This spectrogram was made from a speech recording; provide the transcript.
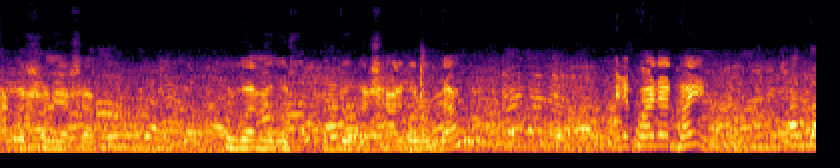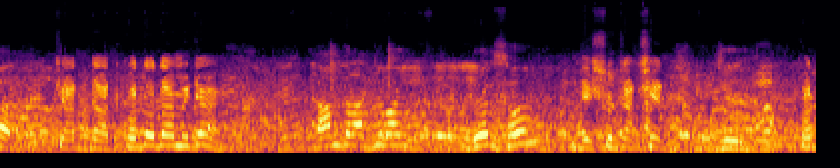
আকর্ষণীয় সব কুরবানি উদ্যোগের সার গরুর দাম। এটা কয় দাঁত ভাই? চার দাঁত। কত দাম এটা? দাম তো রাখছে ভাই দেড়শো। দেড়শো চাচ্ছেন? কত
